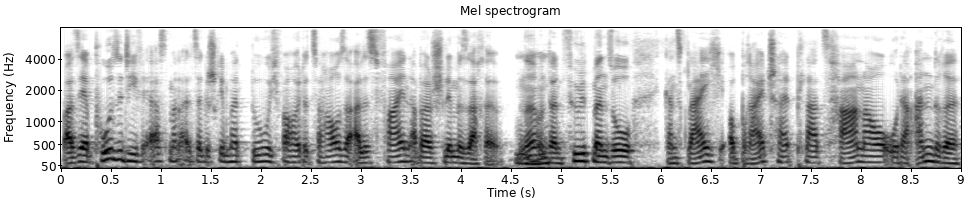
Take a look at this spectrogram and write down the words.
war sehr positiv erstmal, als er geschrieben hat, du, ich war heute zu Hause, alles fein, aber schlimme Sache. Ne? Mhm. Ne? Und dann fühlt man so ganz gleich, ob Breitscheidplatz, Hanau oder andere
